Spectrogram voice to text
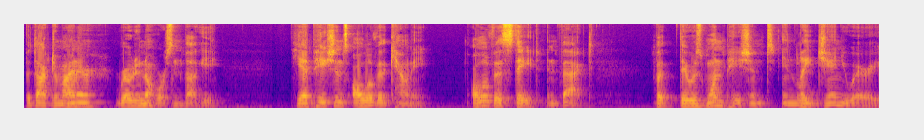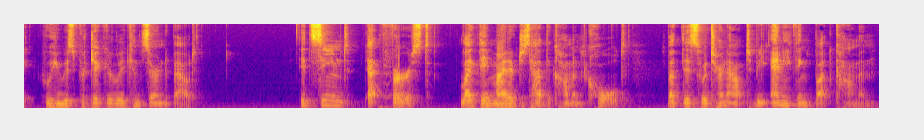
But Dr. Miner rode in a horse and buggy. He had patients all over the county, all over the state, in fact. But there was one patient in late January who he was particularly concerned about. It seemed, at first, like they might have just had the common cold, but this would turn out to be anything but common.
